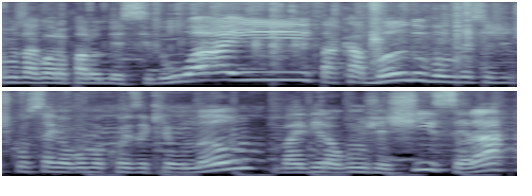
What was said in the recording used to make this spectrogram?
Vamos agora para o Decido Uai. Tá acabando. Vamos ver se a gente consegue alguma coisa aqui ou não. Vai vir algum GX, será?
